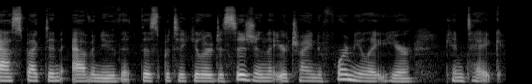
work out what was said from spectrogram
aspect and avenue that this particular decision that you're trying to formulate here can take.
